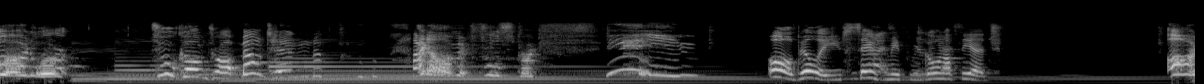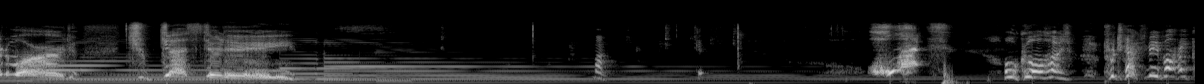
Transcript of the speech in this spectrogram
Onward to Gumdrop Mountain! I know I'm in full screen! Oh, Billy, you saved me from going off the edge. Onward to destiny! What? Oh god! Protect me, bike!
